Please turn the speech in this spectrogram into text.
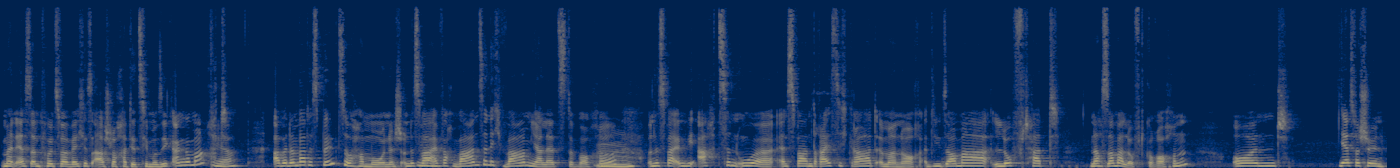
mein erster Impuls war, welches Arschloch hat jetzt hier Musik angemacht? Ja. Aber dann war das Bild so harmonisch und es war einfach wahnsinnig warm ja letzte Woche. Mhm. Und es war irgendwie 18 Uhr. Es waren 30 Grad immer noch. Die Sommerluft hat nach Sommerluft gerochen. Und ja, es war schön.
